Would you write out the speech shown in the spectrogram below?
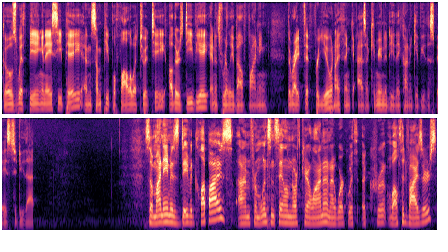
goes with being an ACP, and some people follow it to a T, others deviate, and it's really about finding the right fit for you. And I think as a community, they kind of give you the space to do that. So my name is David Klepeyes. I'm from Winston-Salem, North Carolina, and I work with Accruent Wealth Advisors.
